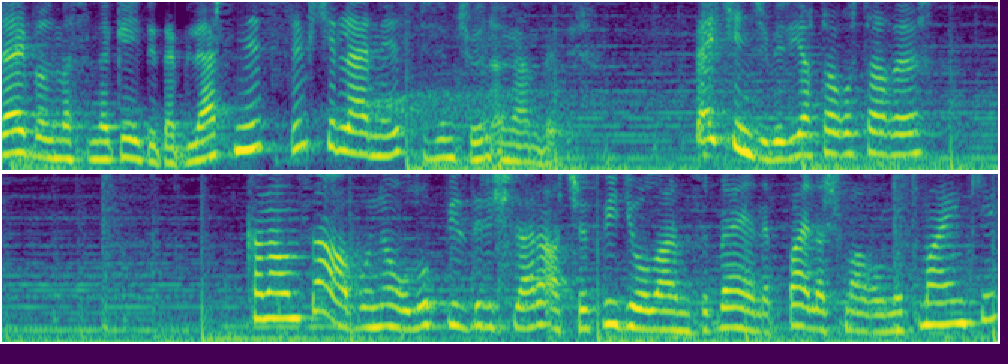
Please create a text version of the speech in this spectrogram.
rəy bölməsində qeyd edə bilərsiniz. Sizin fikirləriniz bizim üçün önəmlidir. Və ikinci bir yataq otağı. Kanalımıza abunə olub, bildirişləri açıb, videolarımızı bəyənib paylaşmağı unutmayın ki,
